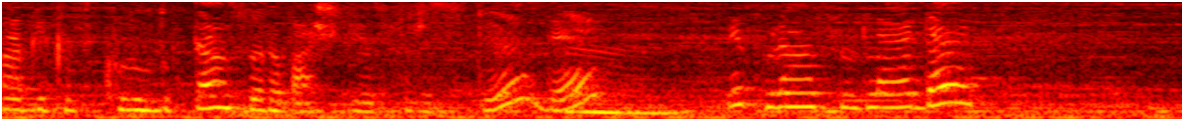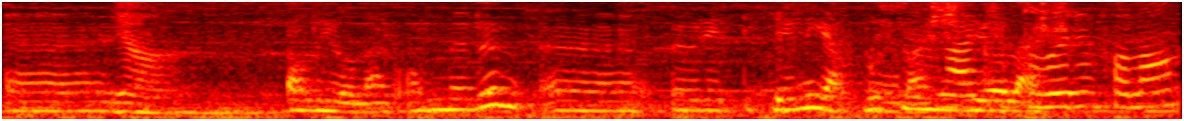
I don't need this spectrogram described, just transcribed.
fabrikası kurulduktan sonra başlıyor sır üstü de ve Fransızlardan e, Ya. alıyorlar. Onların e, öğrettiklerini Bu yapmaya başlıyorlar. Selçukluların falan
